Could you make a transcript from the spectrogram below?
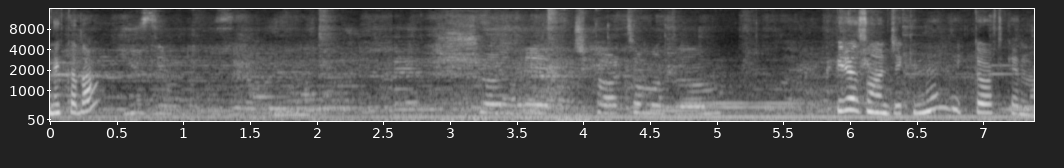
Ne kadar? 129 lira. Şöyle çıkartamadığım Biraz öncekinin dikdörtgeni.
